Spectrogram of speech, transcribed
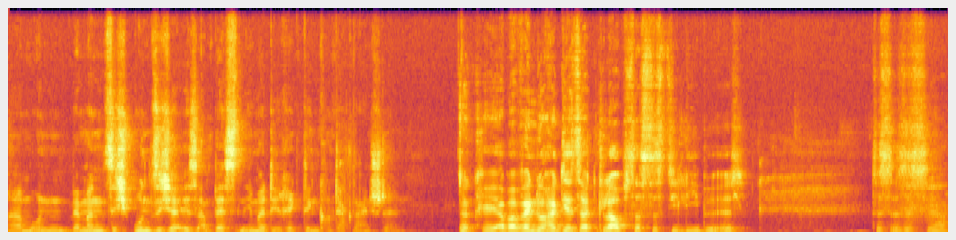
Ähm, und wenn man sich unsicher ist, am besten immer direkt den Kontakt einstellen. Okay, aber wenn du halt jetzt halt glaubst, dass das die Liebe ist. Das ist es ja.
